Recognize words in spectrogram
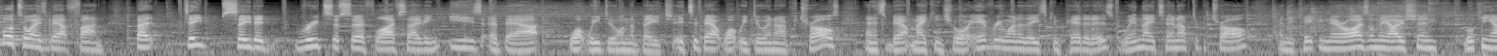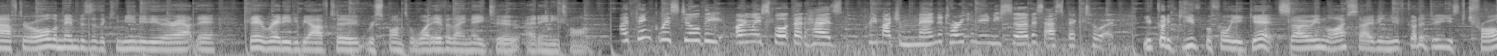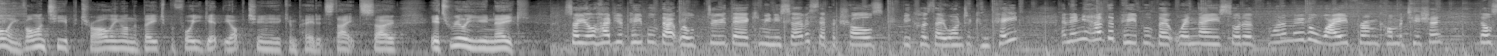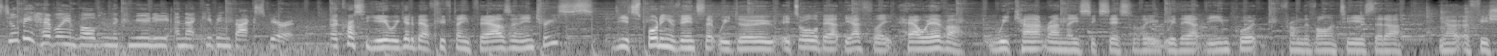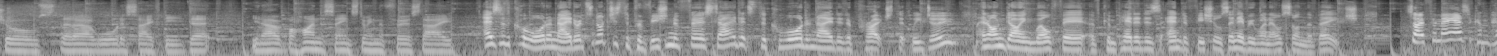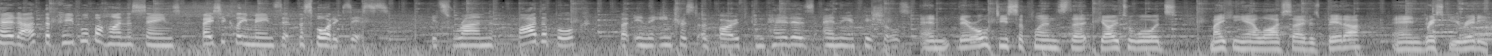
sport's always about fun, but deep-seated roots of surf lifesaving is about what we do on the beach. It's about what we do in our patrols, and it's about making sure every one of these competitors, when they turn up to patrol and they're keeping their eyes on the ocean, looking after all the members of the community that are out there, they're ready to be able to respond to whatever they need to at any time. I think we're still the only sport that has pretty much a mandatory community service aspect to it. You've got to give before you get. So in lifesaving, you've got to do your patrolling, volunteer patrolling on the beach before you get the opportunity to compete at states. So it's really unique. So you'll have your people that will do their community service, their patrols because they want to compete. And then you have the people that when they sort of want to move away from competition, they'll still be heavily involved in the community and that giving back spirit. Across the year, we get about 15,000 entries. The sporting events that we do, it's all about the athlete. However, we can't run these successfully without the input from the volunteers that are, you know, officials, that are water safety, that, you know, behind the scenes doing the first aid. As the coordinator, it's not just the provision of first aid, it's the coordinated approach that we do and ongoing welfare of competitors and officials and everyone else on the beach. So for me as a competitor, the people behind the scenes basically means that the sport exists. It's run by the book, but in the interest of both competitors and the officials. And they're all disciplines that go towards making our lifesavers better and rescue ready.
